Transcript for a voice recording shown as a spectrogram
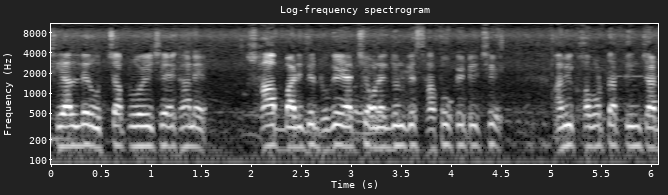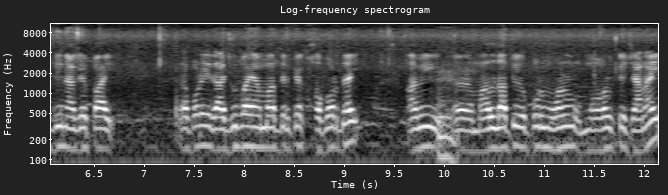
শিয়ালদের উচ্চাপ রয়েছে এখানে। সাপ বাড়িতে ঢুকে যাচ্ছে অনেকজনকে সাপও কেটেছে। আমি খবরটা তিন চার দিন আগে পাই। তারপরে এই রাজু ভাই আমাদেরকে খবর দেয়। আমি মালদাতে ওপর মহল মহলকে জানাই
